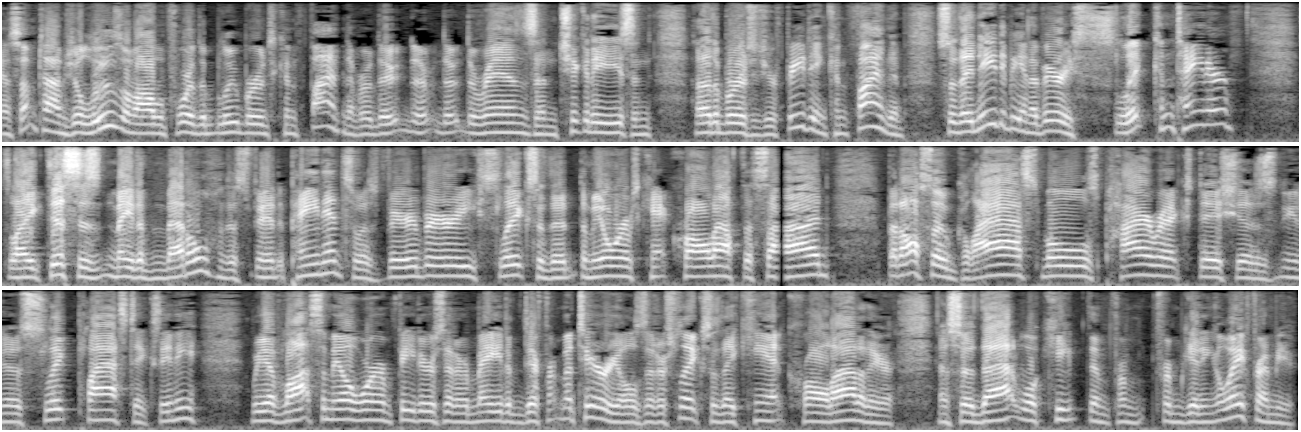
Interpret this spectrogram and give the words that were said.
and sometimes you'll lose them all before the bluebirds can find them, or the, the, the wrens and chickadees and other birds that you're feeding can find them. So they need to be in a very slick container. Like this is made of metal, it's painted, so it's very very slick, so that the mealworms can't crawl out the side. But also glass bowls, Pyrex dishes, you know, slick plastics. Any we have lots of meal mealworm feeders that are made of different materials that are slick so they can't crawl out of there. And so that will keep them from, from getting away from you.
